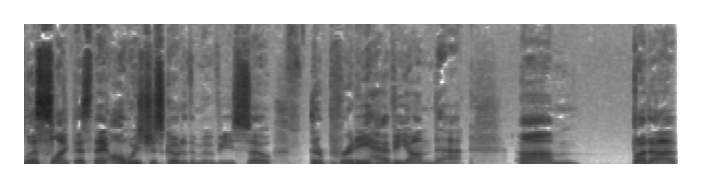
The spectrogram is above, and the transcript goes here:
lists like this, they always just go to the movies. So they're pretty heavy on that. Um, but uh,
